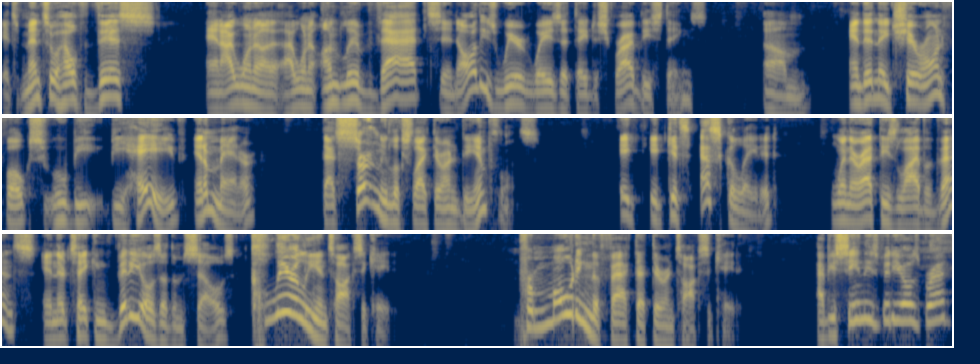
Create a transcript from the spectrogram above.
It's mental health this, and I wanna I wanna unlive that, and all these weird ways that they describe these things. Um, and then they cheer on folks who be, behave in a manner that certainly looks like they're under the influence. It it gets escalated when they're at these live events and they're taking videos of themselves clearly intoxicated, promoting the fact that they're intoxicated. Have you seen these videos, Brad?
